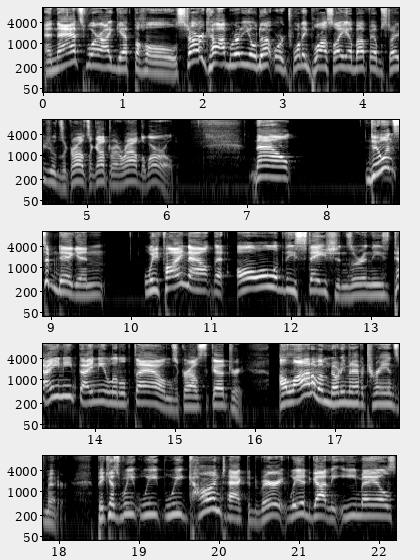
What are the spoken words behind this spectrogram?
And that's where I get the whole Starcom Radio Network 20 plus AM FM stations across the country and around the world. Now, doing some digging, we find out that all of these stations are in these tiny, tiny little towns across the country. A lot of them don't even have a transmitter because we we we contacted very we had gotten emails.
